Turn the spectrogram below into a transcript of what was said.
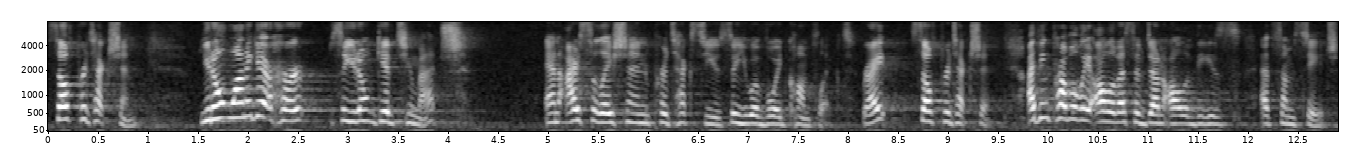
Self protection. You don't want to get hurt, so you don't give too much. And isolation protects you so you avoid conflict, right? Self protection. I think probably all of us have done all of these at some stage.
